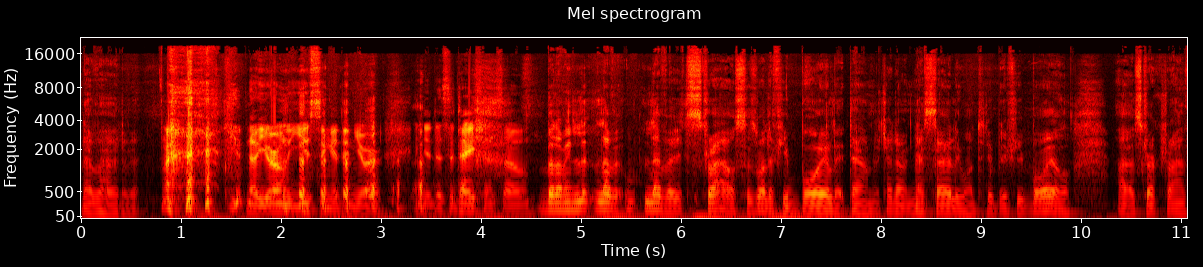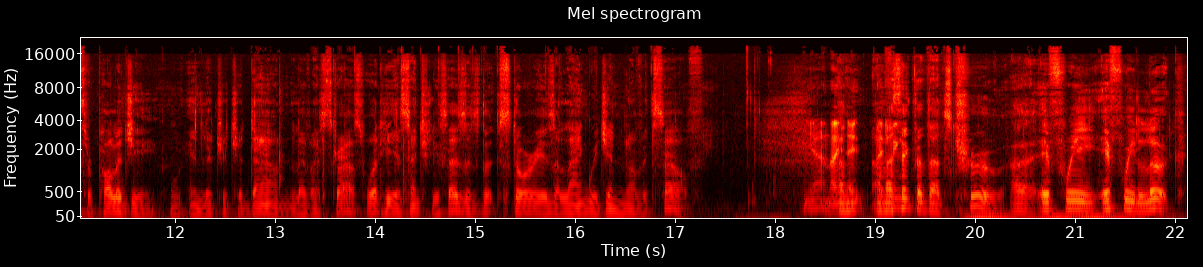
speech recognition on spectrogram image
Never heard of it. no, you're only using it in your in your dissertation. So But I mean, Le- Levi, Levi Strauss as well. If you boil it down, which I don't necessarily want to do, but if you boil uh, structural anthropology in literature down, Levi Strauss, what he essentially says is that story is a language in and of itself. Yeah, and I, and, I, I and I think that that's true. Uh, if we if we look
